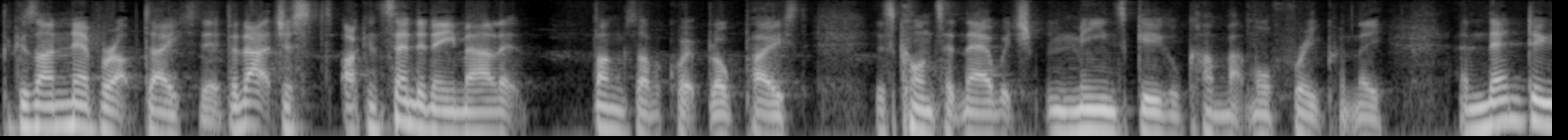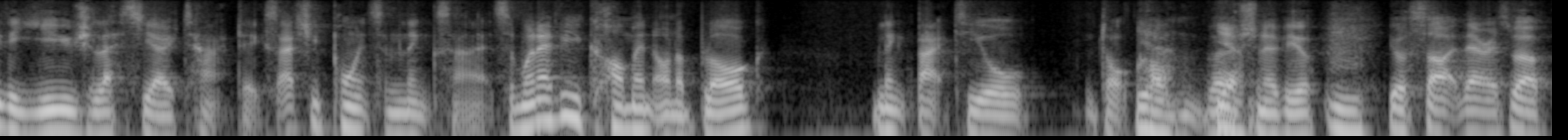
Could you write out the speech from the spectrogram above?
because I never updated it. But that just I can send an email. It bungs up a quick blog post. There's content there which means Google come back more frequently, and then do the usual SEO tactics. Actually point some links at it. So whenever you comment on a blog, link back to your .com Yeah, yeah. version of your your site there as well.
